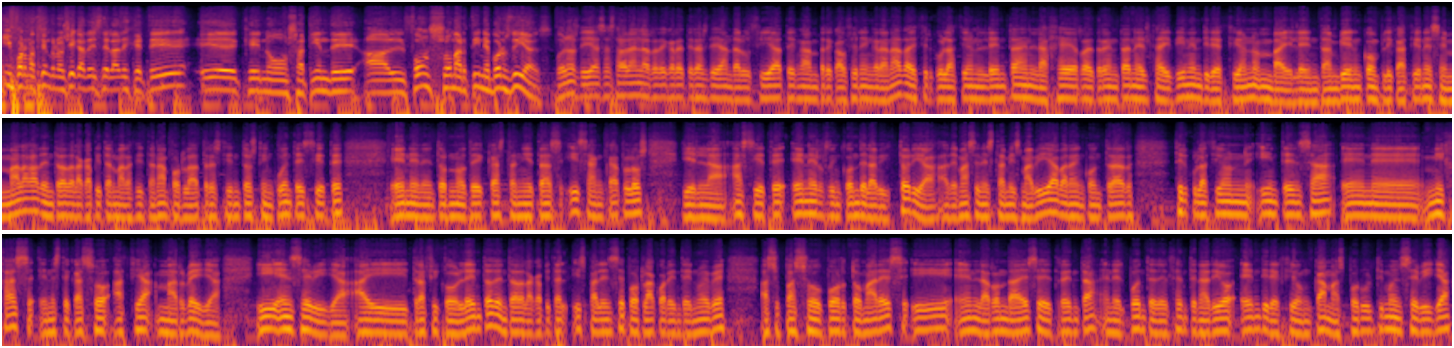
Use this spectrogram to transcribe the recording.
Información que nos llega desde la DGT, eh, que nos atiende Alfonso Martínez. Buenos días. Buenos días. Hasta ahora en la red de carreteras de Andalucía tengan precaución en Granada. Hay circulación lenta en la GR30 en el Zaidín en dirección Bailén. También complicaciones en Málaga de entrada a la capital malacitana por la 357 en el entorno de Castañetas y San Carlos y en la A7 en el Rincón de la Victoria. Además en esta misma vía van a encontrar circulación intensa en eh, Mijas, en este caso hacia Marbella. Y en Sevilla hay tráfico lento de entrada a la capital hispalense por la 49 a su paso por Tomares y en la ronda S30 en el puente del Centenario en dirección Camas. Por último en Sevilla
